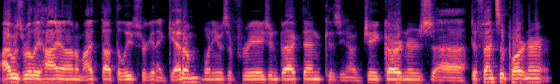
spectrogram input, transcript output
I was really high on him. I thought the Leafs were going to get him when he was a free agent back then because you know Jake Gardiner's uh, defensive partner.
